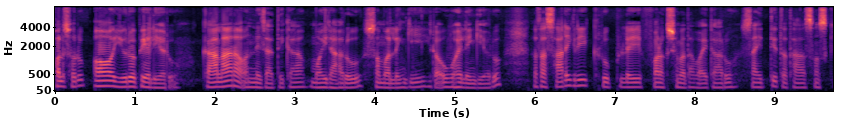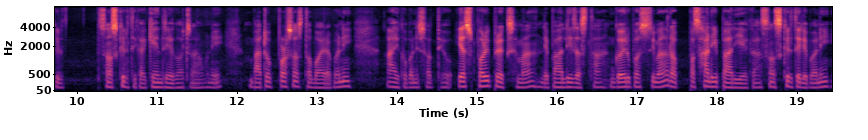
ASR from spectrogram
फलस्वरूप अयुरोपेलीहरू काला र अन्य जातिका महिलाहरू समलिङ्गी र उभयलिङ्गीहरू तथा शारीरिक रूपले फरक क्षमता भएकाहरू साहित्य तथा संस्कृत संस्कृतिका केन्द्रीय घटना हुने बाटो प्रशस्त भएर पनि आएको पनि सत्य हो। यस परिप्रेक्ष्यमा नेपाली जस्ता गैर पश्चिमा र पछाडि पारिएका संस्कृतिले पनि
